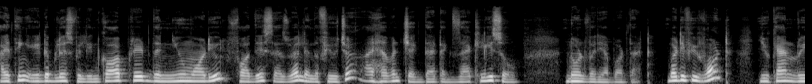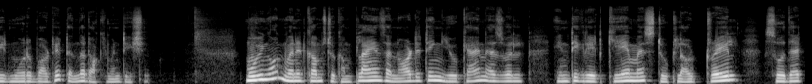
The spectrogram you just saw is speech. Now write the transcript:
I think AWS will incorporate the new module for this as well in the future. I haven't checked that exactly, so don't worry about that. But if you want, you can read more about it in the documentation. Moving on, when it comes to compliance and auditing, you can as well integrate KMS to CloudTrail so that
